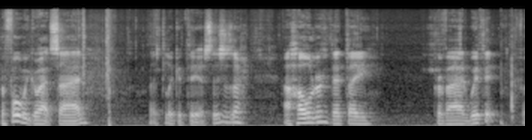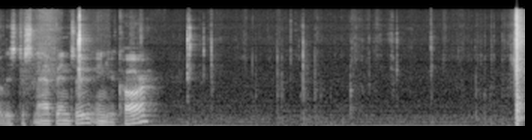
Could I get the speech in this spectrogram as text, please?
Before we go outside, let's look at this. This is a, a holder that they provide with it for this to snap into in your car. Kind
